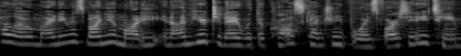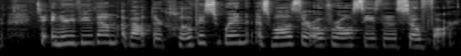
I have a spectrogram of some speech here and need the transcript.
Hello, my name is Vanya Amadi, and I'm here today with the cross country boys varsity team to interview them about their Clovis win as well as their overall season so far.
